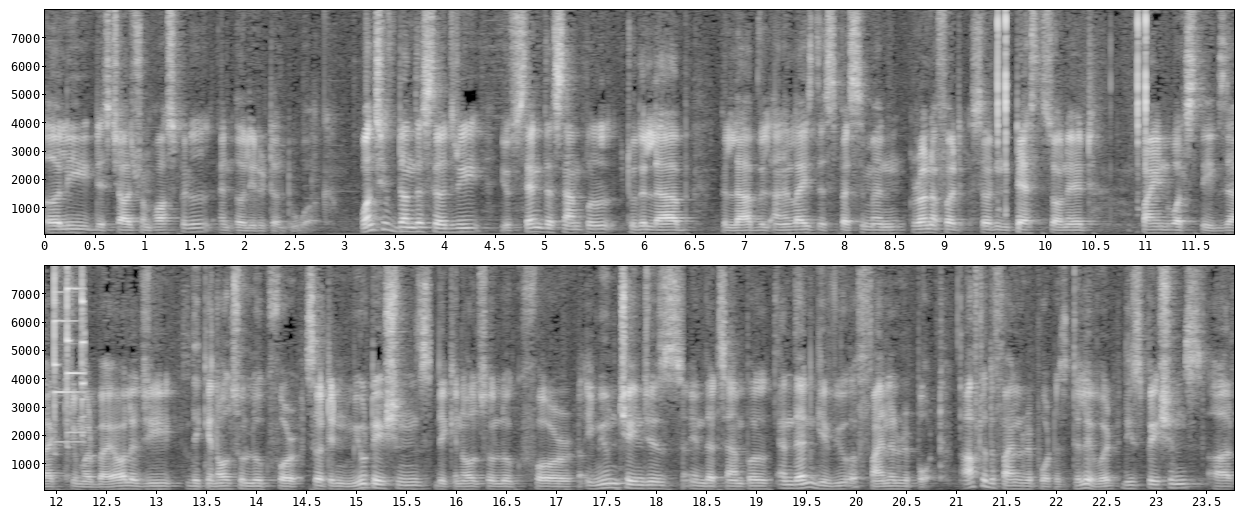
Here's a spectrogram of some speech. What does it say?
early discharge from hospital, and early return to work. Once you've done the surgery, you've sent the sample to the lab. The lab will analyze the specimen, run a certain tests on it, find what's the exact tumor biology. They can also look for certain mutations. They can also look for immune changes in that sample and then give you a final report. After the final report is delivered, these patients are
